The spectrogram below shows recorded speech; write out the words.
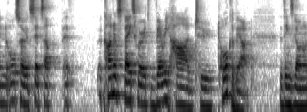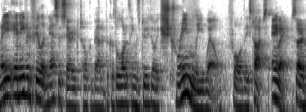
and also it sets up a, a kind of space where it's very hard to talk about the things going on, and even feel it necessary to talk about it because a lot of things do go extremely well for these types. Anyway, so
